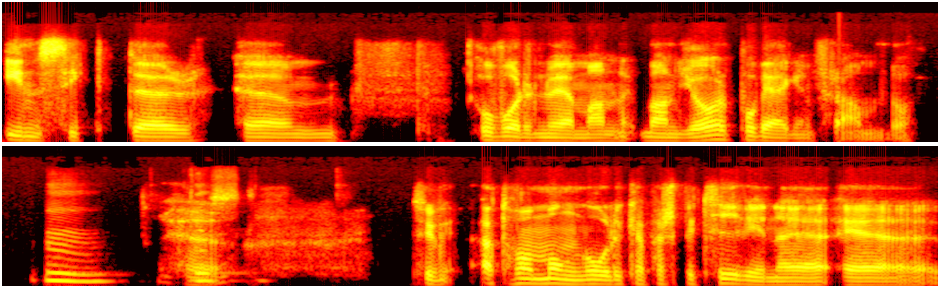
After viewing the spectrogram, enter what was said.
insikter um, och vad det nu är man, man gör på vägen fram. Då. Mm, uh, att ha många olika perspektiv in är,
